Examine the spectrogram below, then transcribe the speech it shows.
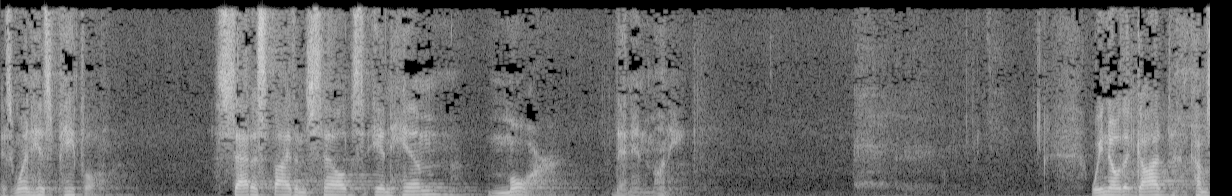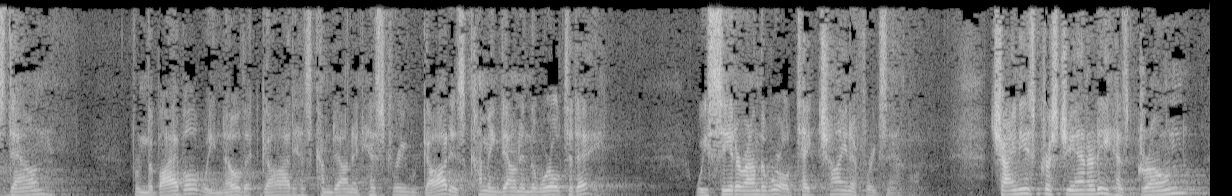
is when his people satisfy themselves in him more than in money. We know that God comes down from the Bible. We know that God has come down in history. God is coming down in the world today. We see it around the world. Take China, for example. Chinese Christianity has grown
